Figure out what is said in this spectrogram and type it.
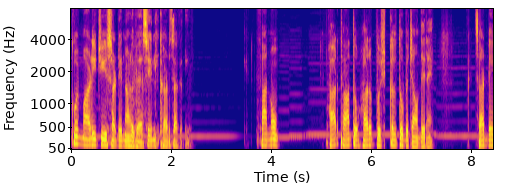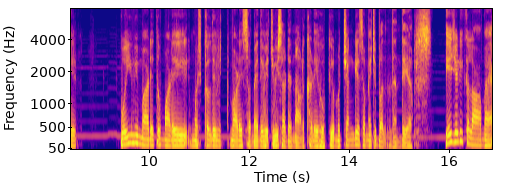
ਕੋਈ ਮਾੜੀ ਚੀਜ਼ ਸਾਡੇ ਨਾਲ ਵੈਸੇ ਨਹੀਂ ਖੜ ਸਕਦੀ। ਸਾਨੂੰ ਹਰ ਥਾਂ ਤੋਂ, ਹਰ ਮੁਸ਼ਕਲ ਤੋਂ ਬਚਾਉਂਦੇ ਨੇ। ਸਾਡੇ ਕੋਈ ਵੀ ਮਾੜੇ ਤੋਂ ਮਾੜੇ ਮੁਸ਼ਕਲ ਦੇ ਵਿੱਚ, ਮਾੜੇ ਸਮੇਂ ਦੇ ਵਿੱਚ ਵੀ ਸਾਡੇ ਨਾਲ ਖੜੇ ਹੋ ਕੇ ਉਹਨੂੰ ਚੰਗੇ ਸਮੇਂ 'ਚ ਬਦਲ ਦਿੰਦੇ ਆ। ਇਹ ਜਿਹੜੀ ਕਲਾਮ ਹੈ,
